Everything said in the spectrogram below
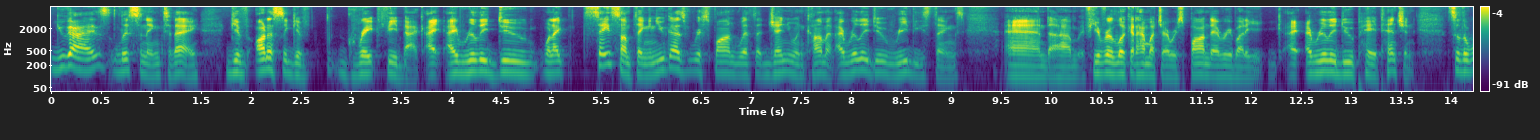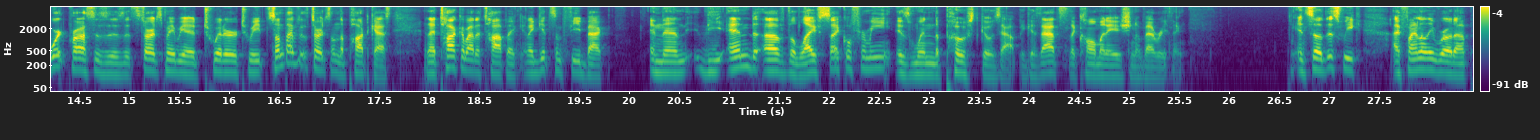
you guys listening today, give honestly give great feedback. I, I really do when I say something and you guys respond with a genuine comment. I really do read these things, And um, if you ever look at how much I respond to everybody, I, I, really do pay attention. So the work process is it starts maybe a Twitter tweet. Sometimes it starts on the podcast, and I talk about a topic and I get some feedback. And then the end of the life cycle for me is when the post goes out because that's the culmination of everything. And so this week, I finally wrote up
